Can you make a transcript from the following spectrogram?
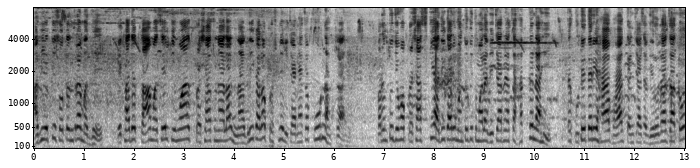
अभिव्यक्ती स्वातंत्र्यामध्ये एखादं काम असेल किंवा प्रशासनाला नागरिकाला प्रश्न विचारण्याचा पूर्ण हक्क आहे. परंतु जेव्हा प्रशासकीय अधिकारी म्हणतो की तुम्हाला विचारण्याचा हक्क नाही तर कुठेतरी हा भाग त्यांच्या अशा विरोधात जातो.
